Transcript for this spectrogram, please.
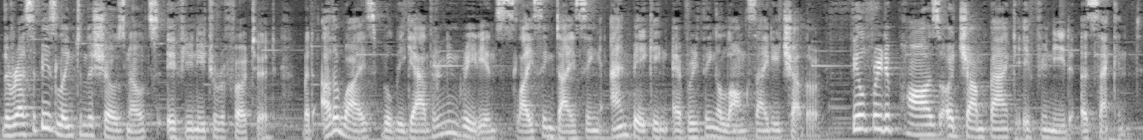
The recipe is linked in the show's notes if you need to refer to it, but otherwise, we'll be gathering ingredients, slicing, dicing, and baking everything alongside each other. Feel free to pause or jump back if you need a second.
